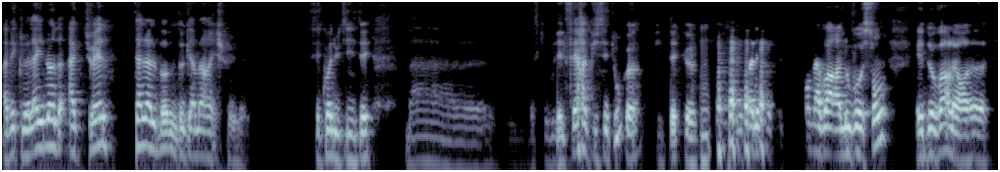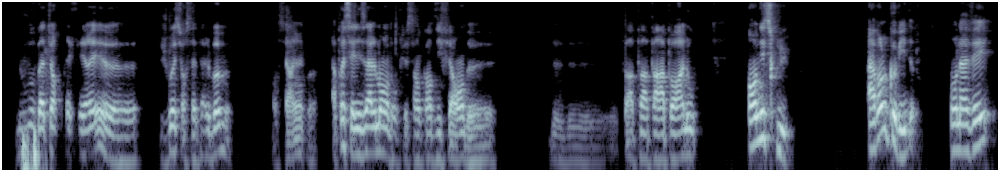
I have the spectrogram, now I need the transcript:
avec le line-up actuel tel album de Gamaré. Je fais c'est quoi l'utilité bah, euh, Parce qu'ils voulaient le faire et puis c'est tout. Quoi. Puis peut-être que mm. d'avoir un nouveau son et de voir leur euh, nouveau batteur préféré euh, jouer sur cet album. On sait rien. Quoi. Après, c'est les Allemands, donc c'est encore différent de, par, rapport à nous. En exclu, avant le Covid, on avait,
